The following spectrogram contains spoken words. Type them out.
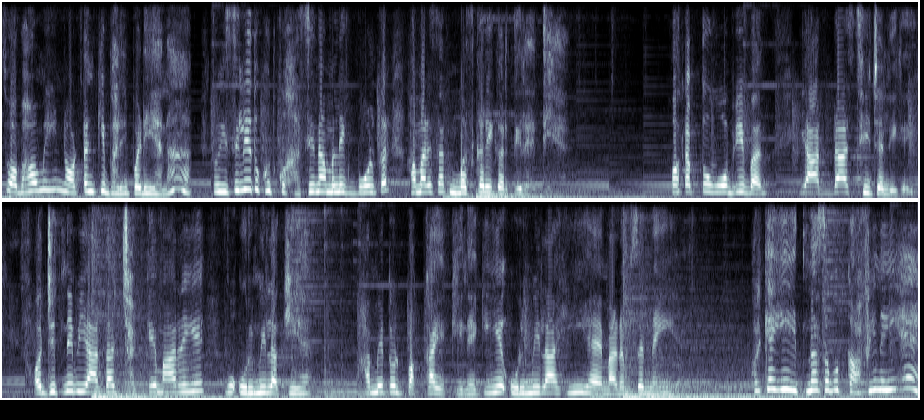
स्वभाव में ही नौटंकी भरी पड़ी है ना? तो इसीलिए तो खुद को हसीना मलिक बोलकर हमारे साथ मस्करी करती रहती है। और अब तो वो भी बंद। याददाश्त ही चली गई। और जितने भी याददाश्त झटके मार रही है, वो उर्मिला की है। हमें तो पक्का यकीन है कि ये उर्मिला ही है, मैडम सर नहीं है। और क्या ये इतना सबूत काफ़ी नहीं है?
